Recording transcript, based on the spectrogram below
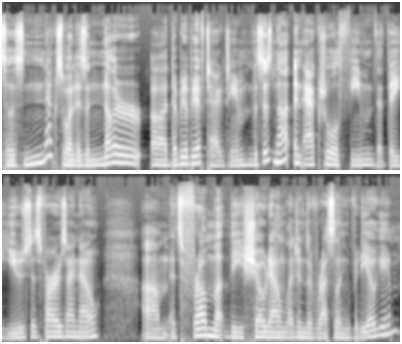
Right, so this next one is another uh, WWF tag team. This is not an actual theme that they used, as far as I know. Um, it's from the Showdown Legends of Wrestling video game.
